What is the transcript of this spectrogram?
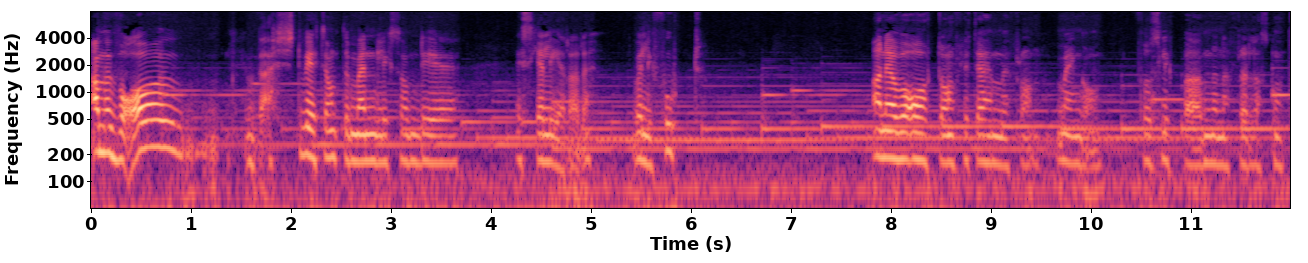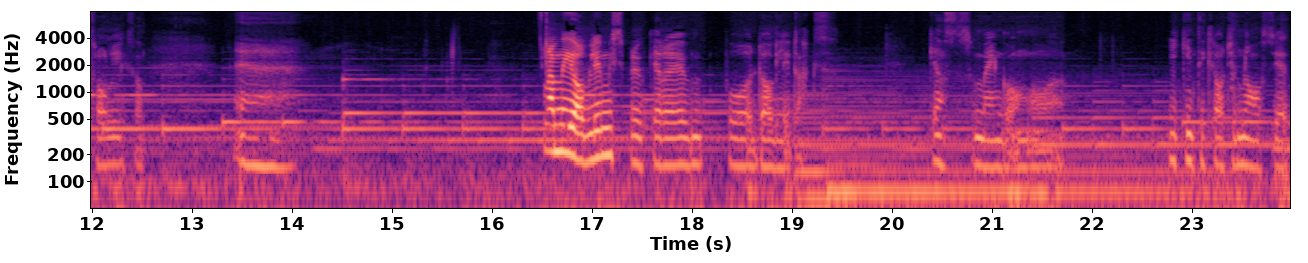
ja, men var värst vet jag inte men liksom det eskalerade väldigt fort. Ja, när jag var 18 flyttade jag hemifrån med en gång för att slippa mina föräldrars kontroll. Liksom. Eh. Ja, men jag blev missbrukare på dagligdags ganska som en gång och gick inte klart gymnasiet.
